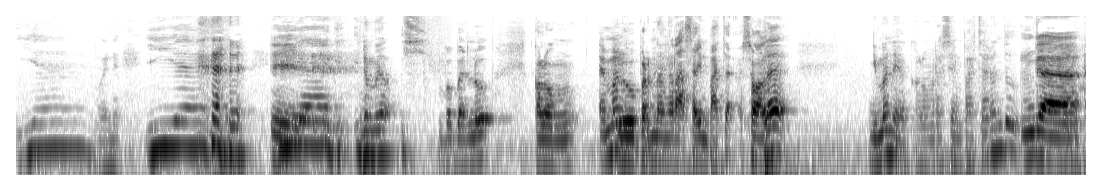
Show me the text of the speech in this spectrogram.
iya bawaannya iya iya gitu. demi Allah. ih beban lu kalau ng- Emang- lu pernah ngerasain pacar soalnya gimana ya kalau ngerasain pacaran tuh Enggak.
